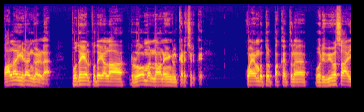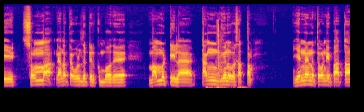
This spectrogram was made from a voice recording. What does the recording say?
பல இடங்களில் புதையல் புதையலாக ரோமன் நாணயங்கள் கிடச்சிருக்கு. கோயம்புத்தூர் பக்கத்தில் ஒரு விவசாயி சும்மா நிலத்தை உழுதுட்டு இருக்கும்போது மம்முட்டியில் டங்குன்னு ஒரு சத்தம். என்னன்னு தோண்டி பார்த்தா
